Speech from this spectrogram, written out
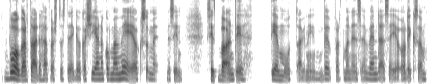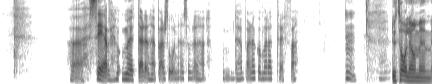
vågar ta det här första steget och kanske gärna kommer med också med, med sin, sitt barn till, till en mottagning, vart man än sen vänder sig och, och liksom uh, ser och möter den här personen som den här, det här barnet kommer att träffa. Mm. Du talar om en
